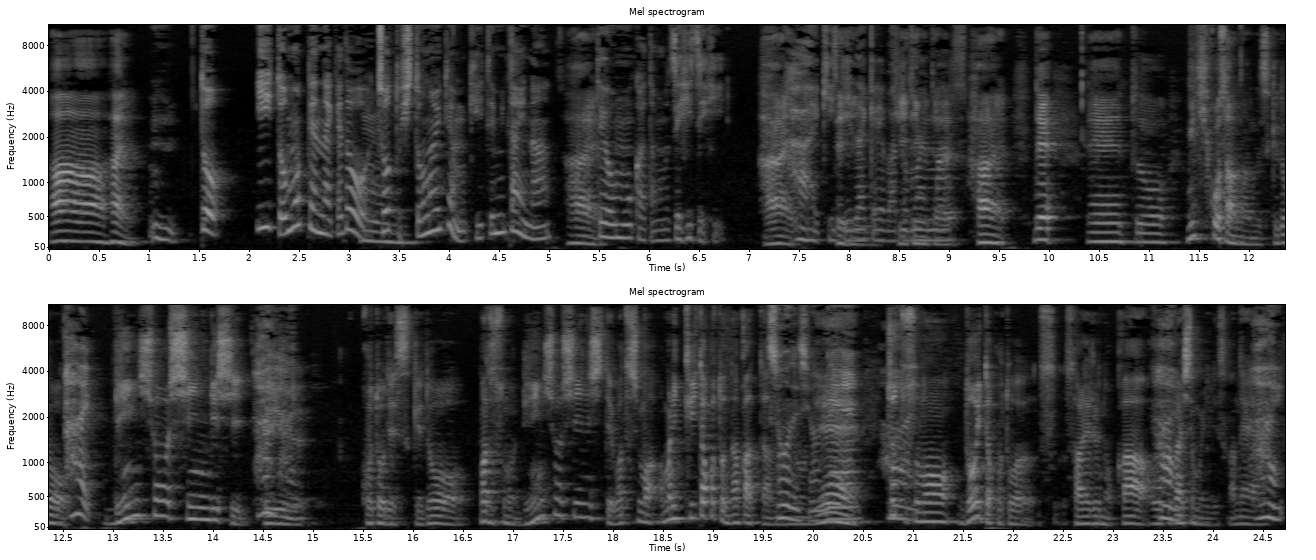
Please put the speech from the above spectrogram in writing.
ああ、はい。うん。と、いいと思ってんだけど、うん、ちょっと人の意見も聞いてみたいなって思う方もぜひぜひはい。はい、聞いていただければと思います。はい。で、えっ、ー、と、みきこさんなんですけど、はい。臨床心理士ということですけど、はいはい、まずその臨床心理士って私もあまり聞いたことなかったので、そうですよね。ちょっとその、どういったことをされるのかお伺いしてもいいですかね。はい。はい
